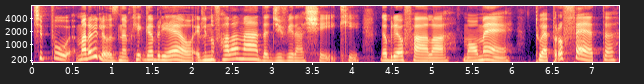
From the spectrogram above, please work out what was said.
Tipo, maravilhoso, né? Porque Gabriel, ele não fala nada de virar sheik. Gabriel fala: Maomé, tu é profeta,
